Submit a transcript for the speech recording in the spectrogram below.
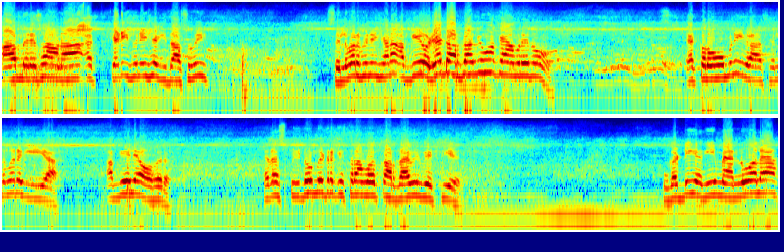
ਆ ਮੇਰੇ ਹਿਸਾਬ ਨਾਲ ਕਿਹੜੀ ਫਿਨਿਸ਼ ਹੈਗੀ ਦੱਸ ਵੀ ਸਿਲਵਰ ਫਿਨਿਸ਼ ਹੈ ਨਾ, ਅੱਗੇ ਹੋ ਜਾ, ਡਰਦਾ ਕਿਉਂ ਆ ਕੈਮਰੇ ਤੋਂ? ਇਹ ਕ੍ਰੋਮ ਨਹੀਂ ਗਾ ਸਿਲਵਰ ਹੈਗੀ ਆ। ਅੱਗੇ ਲਿਆਓ ਫਿਰ। ਇਹਦਾ ਸਪੀਡੋਮੀਟਰ ਕਿਸ ਤਰ੍ਹਾਂ ਵਰਕ ਕਰਦਾ ਵੀ ਵੇਖੀਏ। ਗੱਡੀ ਹੈਗੀ ਮੈਨੂਅਲ ਆ।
